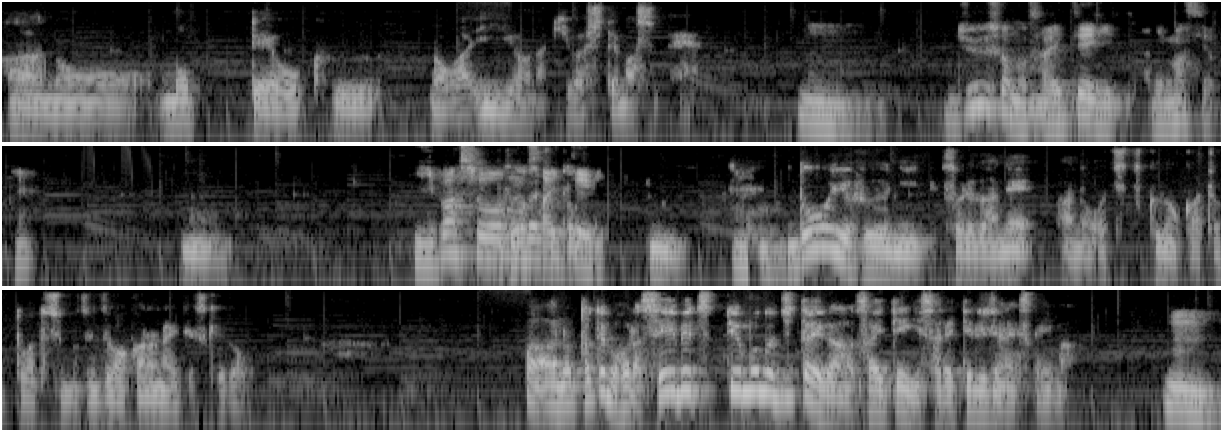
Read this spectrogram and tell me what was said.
あの、持っておくのがいいような気はしてますね。うん。住所の最低義ってありますよね。うん。居場所の最低義。うん。うんどういうふうにそれがね、あの、落ち着くのか、ちょっと私も全然わからないですけど、まあ、あの、例えばほら、性別っていうもの自体が最低義されてるじゃないですか、今。うん。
